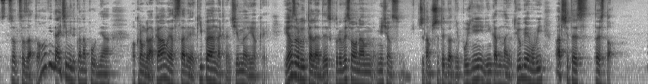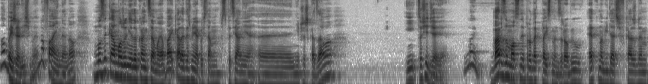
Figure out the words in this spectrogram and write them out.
co, co za to? On mówi, dajcie mi tylko na pół dnia okrąglaka, ja wstawię ekipę, nakręcimy i okej. Okay. I on zrobił teledysk, który wysłał nam miesiąc, czy tam trzy tygodnie później, linka na YouTubie i mówi, patrzcie, to jest to. Jest to. No obejrzeliśmy, no fajne, no. Muzyka może nie do końca moja bajka, ale też mi jakoś tam specjalnie e, nie przeszkadzała. I co się dzieje? No bardzo mocny product placement zrobił. Etno widać w każdym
